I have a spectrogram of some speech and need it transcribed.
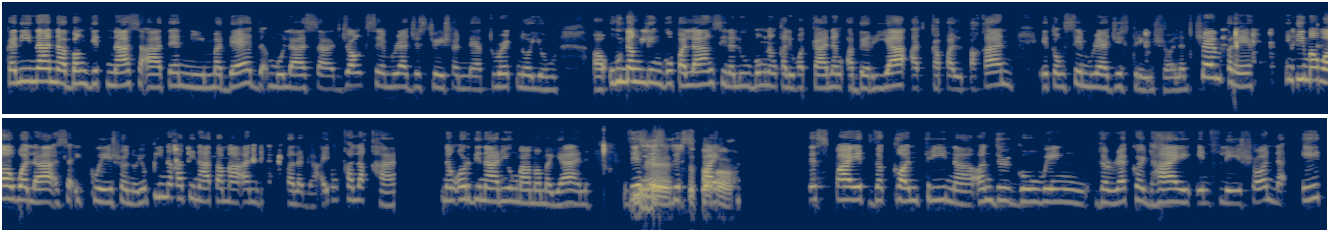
Kanina nabanggit na sa atin ni Maded mula sa Junk SIM Registration Network, no? Yung uh, unang linggo pa lang, sinalubong ng kaliwat ka ng aberya at kapalpakan itong SIM registration. At syempre, hindi mawawala sa equation, no? Yung pinaka-tinatamaan talaga ay yung kalakhan ng ordinaryong mamamayan. This yes, is despite totoo despite the country na undergoing the record high inflation na 8.1%,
